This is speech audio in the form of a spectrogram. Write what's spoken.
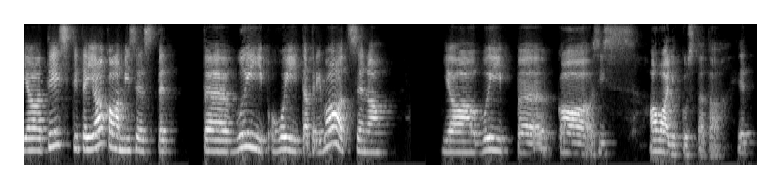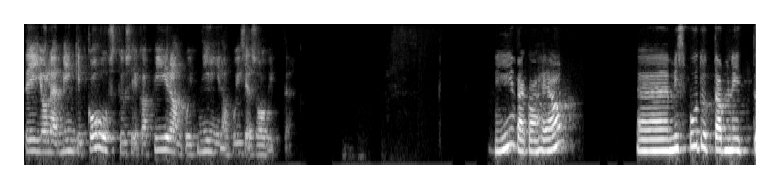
Ja testide jagamisest, et võib hoida privaatsena ja võib ka siis avalikustada, et ei ole mingeid kohustusi ega piiranguid, nii nagu ise soovite. nii, väga hea. Äh, mis puudutab neid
